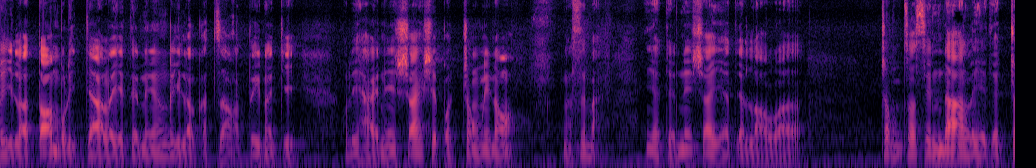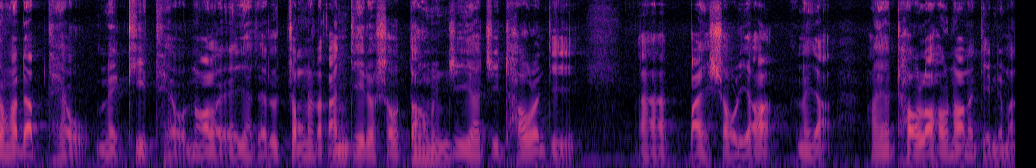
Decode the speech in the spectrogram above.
gì là tóm bộ đi cha là vậy, thế nên gì là cắt ra cắt từ nó chỉ. Lý hại nên sai sẽ bỏ trong đi nó. Nó xem mà giờ thế nên sai giờ thế là và trong cho xin đa là giờ trong là đập theo, nên khi theo nó là giờ thế trong là cái gì đó số tao mình gì giờ à, chỉ thâu nó chị à bài số đi đó này giờ họ giờ thâu là họ nó là chị nên mà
